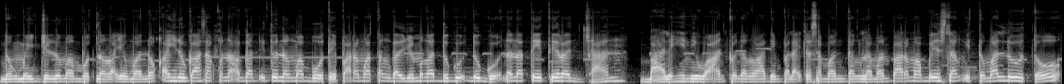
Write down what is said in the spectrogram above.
Nung medyo lumambot na nga yung manok ay hinugasan ko na agad ito ng mabuti para matanggal yung mga dugo-dugo na natitira dyan. Bali hiniwaan ko na nga din pala ito sa bandang laman para mabilis lang ito maluto.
